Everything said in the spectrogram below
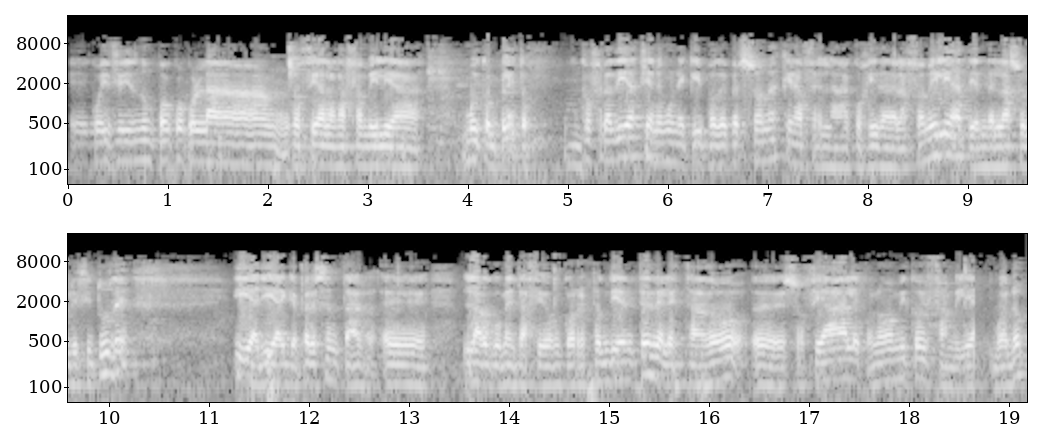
eh, coincidiendo un poco con la social a la familia muy completo. Cofradías tienen un equipo de personas que hacen la acogida de las familias, atienden las solicitudes y allí hay que presentar eh, la documentación correspondiente del estado eh, social, económico y familiar. Bueno,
